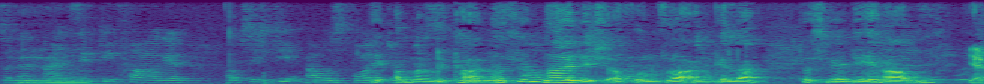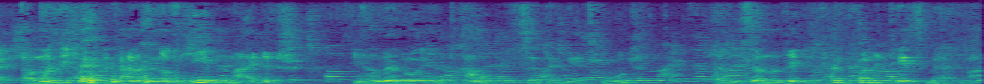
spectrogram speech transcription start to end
sondern einzig die Frage, ob sich die Ausbreitung Die Amerikaner sind neidisch auf unsere Angela, dass wir die haben. Ja, aber die Amerikaner sind auf jeden neidisch. Die haben ja nur ihren Trump. Ist das denn jetzt gut? Das ist ja nun wirklich kein Qualitätsmerkmal.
